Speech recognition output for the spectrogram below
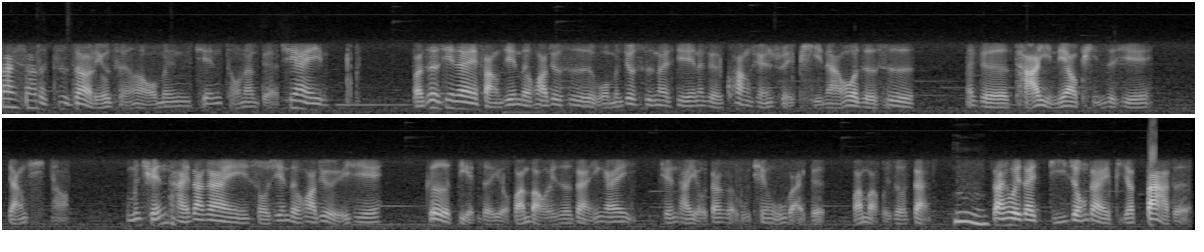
大爱莎的制造流程啊，我们先从那个现在。反正现在坊间的话，就是我们就是那些那个矿泉水瓶啊，或者是那个茶饮料瓶这些讲起哦。我们全台大概首先的话，就有一些各点的有环保回收站，应该全台有大概五千五百个环保回收站。嗯，再会在集中在比较大的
